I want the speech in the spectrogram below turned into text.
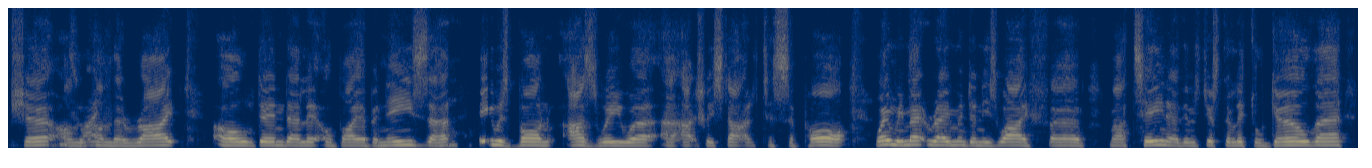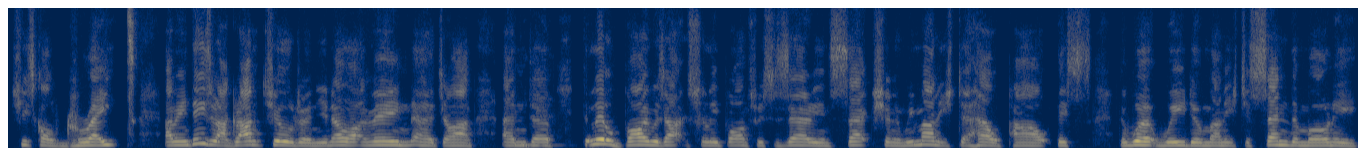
shirt on, right. on the right, holding their little boy Ebenezer. Mm. He was born as we were uh, actually started to support. When we met Raymond and his wife uh, Martina, there was just a little girl there. She's called Great I mean, these are our grandchildren, you know what I mean, uh, Joanne? And uh, the little boy was actually born through cesarean section, and we managed to help out. This the work we do managed to send the money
